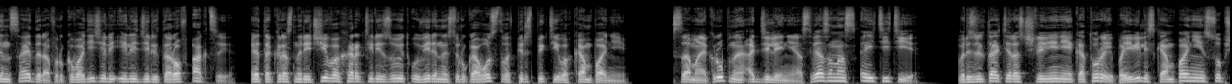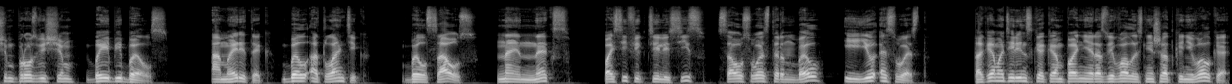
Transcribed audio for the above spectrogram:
инсайдеров, руководителей или директоров акции. Это красноречиво характеризует уверенность руководства в перспективах компании. Самое крупное отделение связано с ATT, в результате расчленения которой появились компании с общим прозвищем Baby Bells. Ameritech, Bell Atlantic, Bell South, Nine Next, Pacific Telesis, Southwestern Bell и US West. Пока материнская компания развивалась ни шатка ни валка,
